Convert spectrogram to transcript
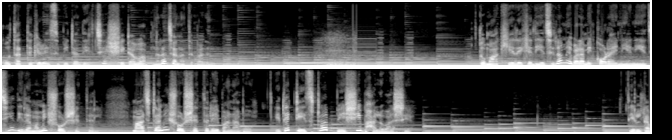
কোথার থেকে রেসিপিটা দেখছে সেটাও আপনারা জানাতে পারেন। তো মাখিয়ে রেখে দিয়েছিলাম, এবার আমি কড়াই নিয়ে নিয়েছি, দিলাম আমি সর্ষের তেল। মাছটা আমি সর্ষের তেলেই বানাবো। এতে টেস্টটা বেশি ভালোবাসে তেলটা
